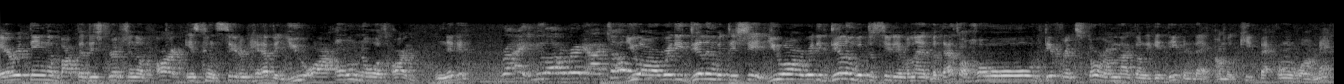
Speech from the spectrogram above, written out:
Everything about the description of art is considered heaven. You are on Noah's ark, nigga. Right. You already. I told you. You already dealing with this shit. You already dealing with the city of Atlanta, but that's a whole different story. I'm not gonna get deep in that. I'm gonna keep back on where I'm at.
